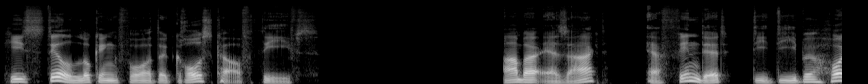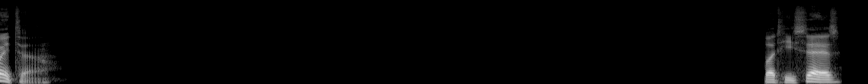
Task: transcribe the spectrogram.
He's still looking for the Großkauf thieves. Aber er sagt, er findet die Diebe heute. But he says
